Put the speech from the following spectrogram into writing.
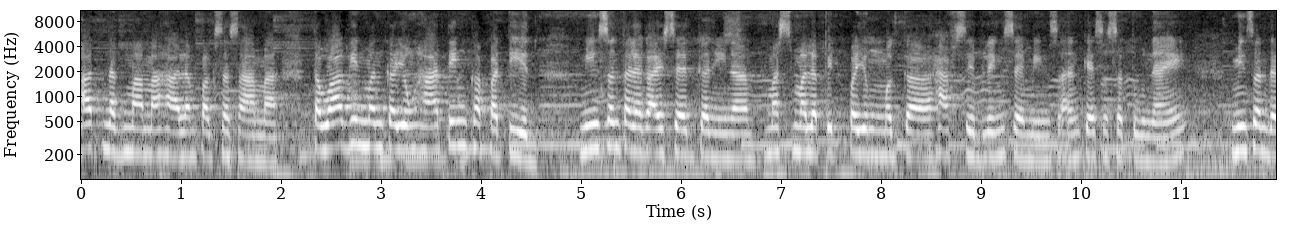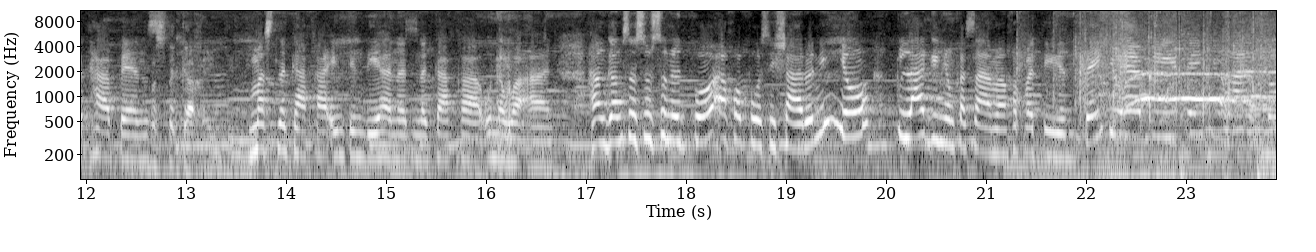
at nagmamahalang pagsasama. Tawagin man kayong hating kapatid, Minsan talaga, I said kanina, mas malapit pa yung magka-half-siblings eh minsan kesa sa tunay. Minsan that happens. Mas nagkakaintindi. Mas nagkakaintindihan at nagkakaunawaan. Hanggang sa susunod po, ako po si Sharon ninyo. Lagi niyong kasama, kapatid. Thank you, Abby. Thank you, Lando.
